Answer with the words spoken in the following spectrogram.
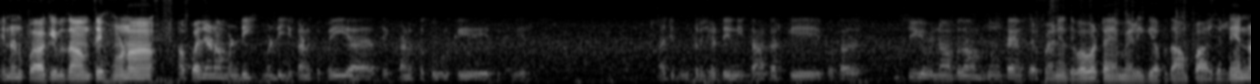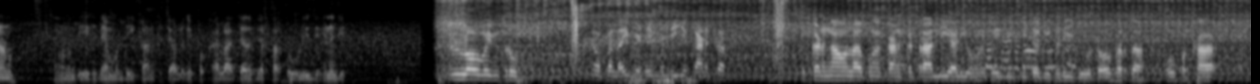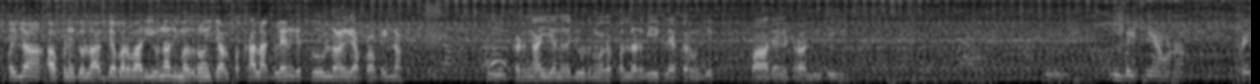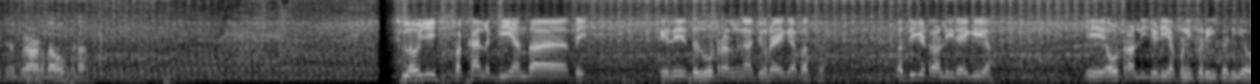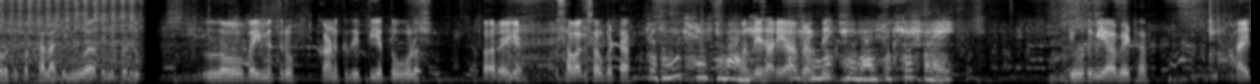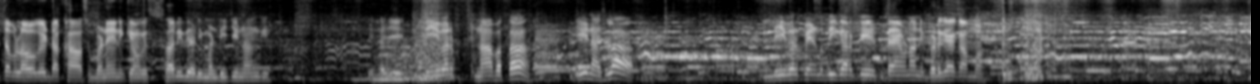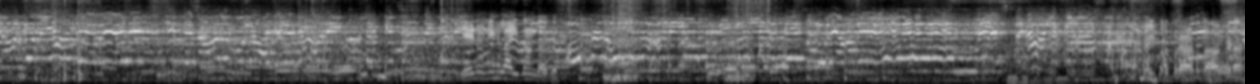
ਇਹਨਾਂ ਨੂੰ ਪਾ ਕੇ ਬਦਾਮ ਤੇ ਹੁਣ ਆਪਾਂ ਜਾਣਾ ਮੰਡੀ ਮੰਡੀ 'ਚ ਕਣਕ ਪਈ ਆ ਤੇ ਕਣਕ ਤੋਲ ਕੇ ਤੇ ਫਿਰ ਅੱਜ ਕਬੂਤਰ ਛੱਡੇ ਨਹੀਂ ਤਾਂ ਕਰਕੇ ਪਤਾ ਸੀ ਵੀ ਨਾ ਬਦਾਮ ਨੂੰ ਟਾਈਮ ਸਿਰ ਪੈਣੇ ਤੇ ਵਾਵਾ ਟਾਈਮ ਮਿਲ ਗਿਆ ਬਦਾਮ ਪਾ ਚੱਲੇ ਇਹਨਾਂ ਨੂੰ। ਹੁਣ ਦੇਖਦੇ ਆ ਮੰਡੀ ਕਣਕ ਚੱਲ ਕੇ ਪੱਖਾ ਲੱਗ ਗਿਆ ਤੇ ਫਿਰ ਤਾਂ ਤੋਲ ਹੀ ਦੇਣਗੇ। ਲੋ ਬਈ ਮਿੱਤਰੋ। ਆਪਾਂ ਲਾਈ ਬੈਠੇ ਮੰਡੀ 'ਚ ਕਣਕ। ਕਣੀਆਂ ਆਉਣ ਲੱਗ ਪਈਆਂ, ਕਣਕ ਟਰਾਲੀ ਵਾਲੀ ਉਵੇਂ ਪਈ, ਬੀਜੀ ਢੱਗੀ ਖੜੀ ਜੋਤ ਉਹ ਫਿਰਦਾ, ਉਹ ਪੱਖਾ ਪਹਿਲਾਂ ਆਪਣੇ ਤੋਂ ਲੱਗ ਗਿਆ ਪਰ ਵਾਰੀ ਉਹਨਾਂ ਦੀ ਮਗਰੋਂ ਹੀ ਚੱਲ ਪੱਖਾ ਲੱਗ ਲੈਣਗੇ, ਤੋਲ ਲਾਂਗੇ ਆਪਾਂ ਪਹਿਲਾਂ। ਤੇ ਕਣੀਆਂ ਆਈ ਜਾਂਦੀਆਂ, ਜੋਤ ਨੂੰ ਮੈਂ ਪੱਲੜ ਵੇਖ ਲਿਆ ਘਰੋਂ ਜੇ ਪਾ ਦਿਆਂਗੇ ਟਰਾਲੀ ਤੇ ਵੀ ਤੇ ਬੈਠੇ ਆ ਹੁਣ, ਟਰੈਕਟਰ ਬਰਾੜ ਦਾ ਉਹ ਖੜਾ। ਲਓ ਜੀ, ਪੱਖਾ ਲੱਗੀ ਜਾਂਦਾ ਹੈ ਤੇ ਇਹਦੇ ਦੋ ਟਰਾਲੀਆਂ ਚੋਂ ਰਹਿ ਗਿਆ ਬਸ। ਅੱਧੀ ਕੇ ਟਰਾਲੀ ਰਹਿ ਗਈ ਆ। ਇਹ ਉਹ ਟਰਾਲੀ ਜਿਹੜੀ ਆਪਣੀ ਭਰੀ ਖੜੀ ਆ, ਉਹ ਤੇ ਪੱਖਾ ਲੱਗ ਜੂਗਾ ਤੇ ਨਿਬੜ ਜੂ ਲਓ ਬਾਈ ਮਿੱਤਰੋ, ਕਣਕ ਦਿੱਤੀ ਆ ਤੋਲ। ਆ ਰਹਿ ਗਿਆ ਸਵਾ ਕੁ ਸੌ ਗੱਟਾ। ਬੰਦੇ ਸਾਰੇ ਆ ਫਿਰਦੇ। ਜੋਤ ਵੀ ਆ ਬੈਠਾ। ਅੱਜ ਤਾਂ ਵਲੌਗ ਐਡਾ ਖਾਸ ਬਣੇ ਨਹੀਂ ਕਿਉਂਕਿ ਸਾਰੀ ਦਿਹਾੜੀ ਮੰਡੀ 'ਚ ਹੀ ਲੰਘ ਗਈ। ਤੇ ਹਜੇ ਲੇਬਰ ਨਾ ਪਤਾ। ਇਹ ਨਾ ਚਲਾ ਲੀਵਰ ਪਿੰਡ ਦੀ ਕਰਕੇ ਟਾਈਮ ਨਾਲ ਨਿਬੜ ਗਿਆ ਕੰਮ। ਇਹਨੂੰ ਨਹੀਂ ਹਿਲਾਈਦਾ ਹੁੰਦਾ ਗਾ। ਟਰੈਕਟਰ ਬਰਾੜ ਦਾ ਖੜਾ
